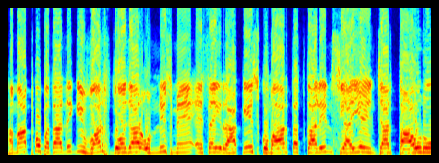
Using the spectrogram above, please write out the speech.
हम आपको बता दें कि वर्ष 2019 में एसआई राकेश कुमार, तत्कालीन सीआईए इंचार्ज ताउड़ू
